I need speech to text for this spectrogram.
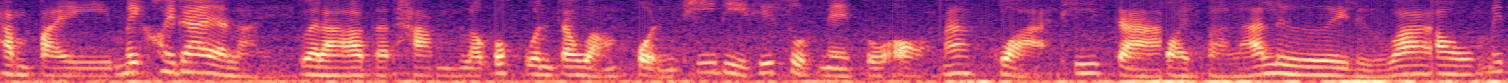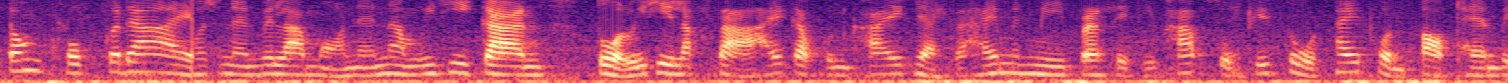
ทำไปไม่ค่อยได้อะไร เวลาเราจะทำเราก็ควรจะหวังผลที่ดีที่สุดในตัวอ่อนมากกว่าที่จะปล่อยปละละเลย หรือว่าเอาไม่ต้องครบก็ได้ เพราะฉะนั้นเวลาหมอแนะนำวิธีการตรวจวิธีรักษาให้กับคนไข้อยากจะให้มันมีประสิทธิภาพสูงที่สุด ให้ผลตอบแทนไป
